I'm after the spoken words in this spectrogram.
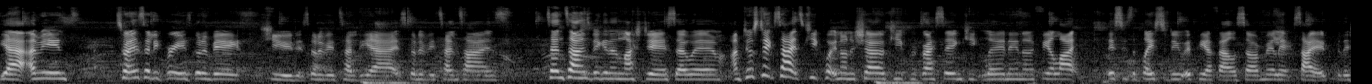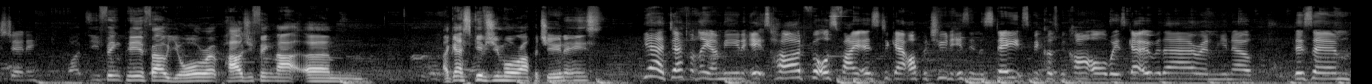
Yeah, I mean, 2023 is going to be huge. It's going to be ten. Yeah, it's going to be ten times. 10 times bigger than last year. So um, I'm just excited to keep putting on a show, keep progressing, keep learning, and I feel like this is the place to do it with PFL. So I'm really excited for this journey. What do you think PFL Europe? How do you think that, um, I guess, gives you more opportunities? Yeah, definitely. I mean, it's hard for us fighters to get opportunities in the States because we can't always get over there. And, you know, there's um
